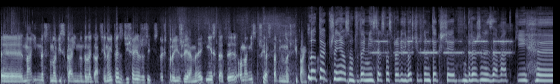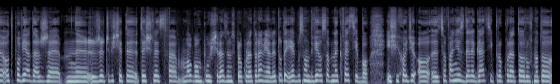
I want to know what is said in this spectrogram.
E, na inne stanowiska, inne delegacje. No i to jest dzisiaj rzeczywistość, w której żyjemy i niestety ona nie sprzyja stabilności państwa. No tak, przeniosą. Tutaj Ministerstwo Sprawiedliwości w tym tekście Grażyny Zawadki e, odpowiada, że m, rzeczywiście te, te śledztwa mogą pójść razem z prokuratorami, ale tutaj jakby są dwie osobne kwestie, bo jeśli chodzi o e, cofanie z delegacji prokuratorów, no to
